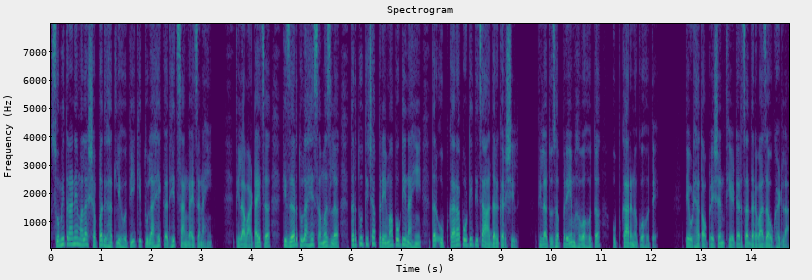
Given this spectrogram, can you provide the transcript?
सुमित्राने मला शपथ घातली होती की तुला हे कधीच सांगायचं नाही. तिला वाटायचं की जर तुला हे समजलं तर तू तिच्या प्रेमापोटी नाही तर उपकारापोटी तिचा आदर करशील. तिला तुझं प्रेम हवं होतं उपकार नको होते. तेवढ्यात ऑपरेशन थिएटरचा दरवाजा उघडला.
